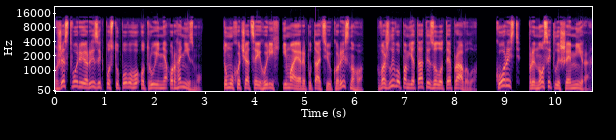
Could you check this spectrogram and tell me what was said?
вже створює ризик поступового отруєння організму. Тому, хоча цей горіх і має репутацію корисного, важливо пам'ятати золоте правило – користь приносить лише міра.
